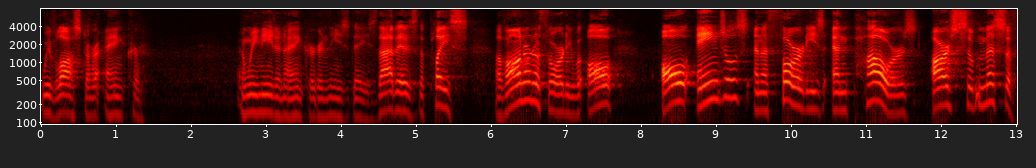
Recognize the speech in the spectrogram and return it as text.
we've lost our anchor. And we need an anchor in these days. That is the place of honor and authority with all, all angels and authorities and powers are submissive,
